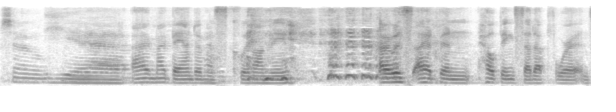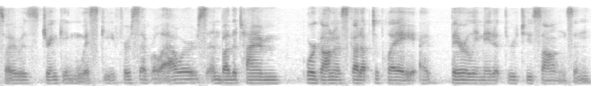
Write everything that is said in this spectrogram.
show. Yeah, I my band almost quit on me. I was I had been helping set up for it, and so I was drinking whiskey for several hours. And by the time Organos got up to play, I barely made it through two songs, and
